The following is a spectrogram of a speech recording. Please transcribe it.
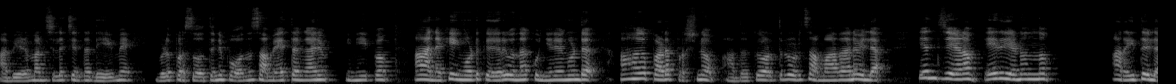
അബിയുടെ മനസ്സിലെ ചിന്ത ദൈവമേ ഇവൾ പ്രസവത്തിന് പോകുന്ന സമയത്തെങ്ങാനും ഇനിയിപ്പം ആ അനക്ക് ഇങ്ങോട്ട് കയറി വന്ന കുഞ്ഞിനെ കൊണ്ട് ആകെ ആകെപ്പാടെ പ്രശ്നവും. അതൊക്കെ ഓർത്തിട്ട് ഒരു സമാധാനമില്ല. എന്ത് ചെയ്യണം? ഏത് ചെയ്യണമെന്നും അറിയത്തില്ല.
